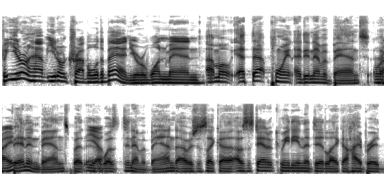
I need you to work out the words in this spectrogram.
But you don't have you don't travel with a band. You're a one man. I'm a, at that point. I didn't have a band. Right. I've been in bands, but I was didn't have a band. I was just like a I was a stand up comedian that did like a hybrid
